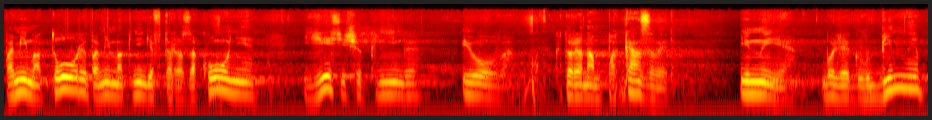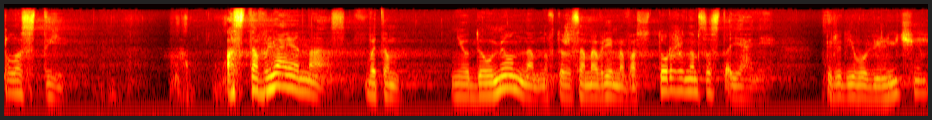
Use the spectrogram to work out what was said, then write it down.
помимо Торы, помимо книги Второзакония, есть еще книга Иова, которая нам показывает иные, более глубинные пласты, оставляя нас в этом неудоуменном, но в то же самое время восторженном состоянии перед Его величием,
